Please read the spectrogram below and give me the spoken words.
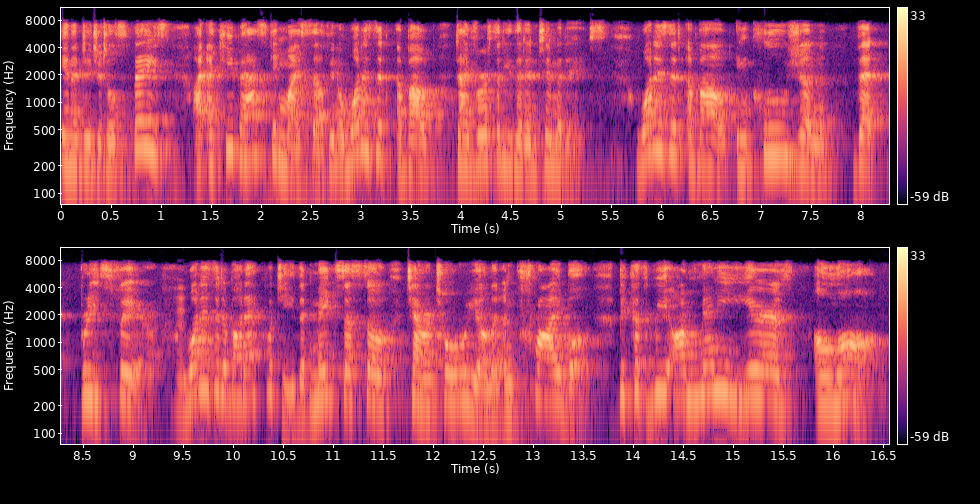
in a digital space, I, I, keep asking myself, you know, what is it about diversity that intimidates? What is it about inclusion that breeds fear? Mm-hmm. What is it about equity that makes us so territorial and, and tribal? Because we are many years along,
